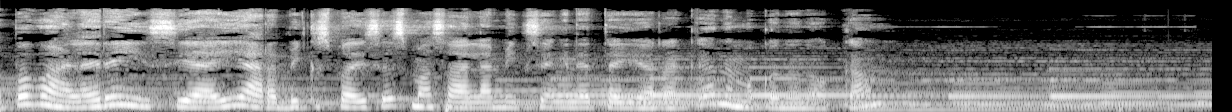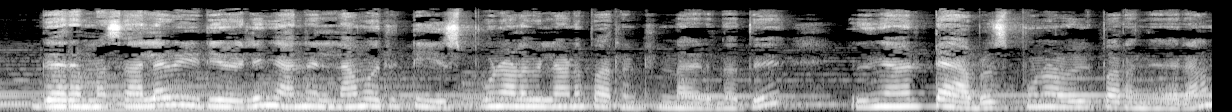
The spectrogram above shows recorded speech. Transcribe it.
അപ്പോൾ വളരെ ഈസിയായി അറബിക് സ്പൈസസ് മസാല മിക്സ് എങ്ങനെ തയ്യാറാക്കുക നമുക്കൊന്ന് നോക്കാം. ഗരം മസാല വീഡിയോയിൽ ഞാൻ എല്ലാം ഒരു ടീസ്പൂൺ അളവിലാണ് പറഞ്ഞിട്ടുണ്ടായിരുന്നത്. ഇത് ഞാൻ ഒരു ടേബിൾ സ്പൂൺ അളവിൽ പറഞ്ഞു തരാം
